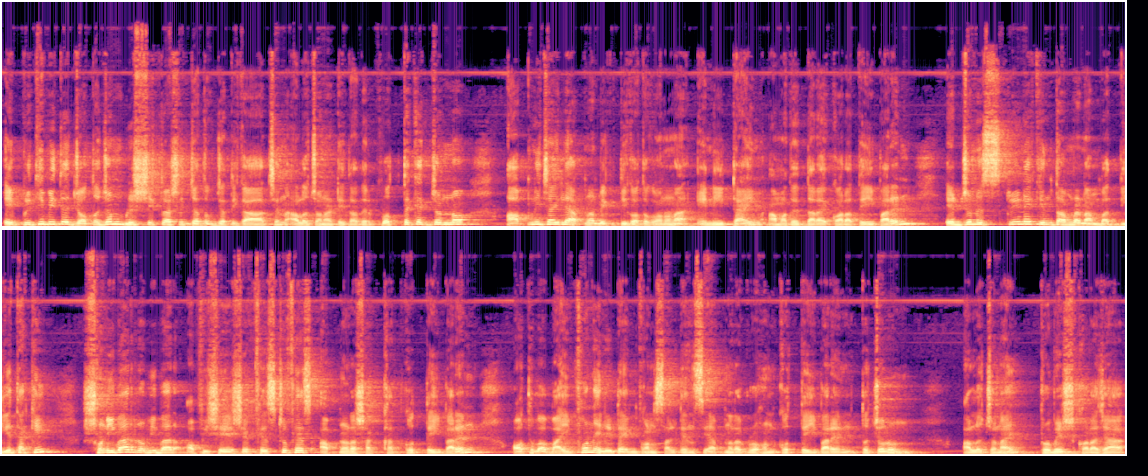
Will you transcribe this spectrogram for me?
এই পৃথিবীতে যতজন বৃশ্চিক রাশির জাতক জাতিকা আছেন, আলোচনাটি তাদের প্রত্যেকের জন্য। আপনি চাইলে আপনার ব্যক্তিগত গণনা এনি টাইম আমাদের দ্বারায় করাতেই পারেন। এর জন্য স্ক্রিনে কিন্তু আমরা নাম্বার দিয়ে থাকি। শনিবার, রবিবার অফিসে এসে ফেস টু ফেস আপনারা সাক্ষাৎ করতেই পারেন, অথবা by phone any time consultancy আপনারা গ্রহণ করতেই পারেন। তো চলুন, আলোচনায় প্রবেশ করা যাক।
